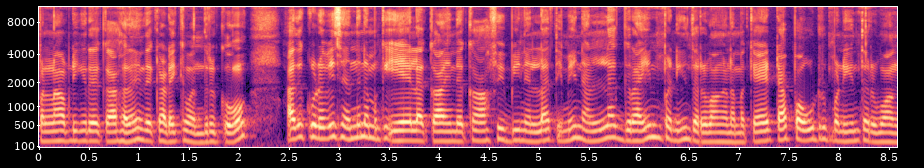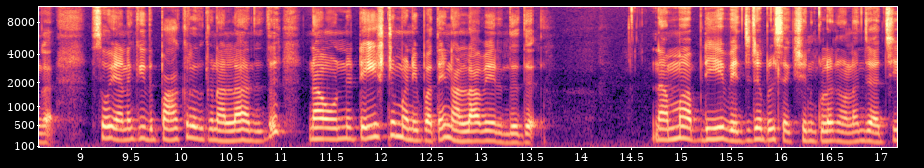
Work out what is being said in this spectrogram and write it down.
பண்ணலாம் அப்படிங்கிறதுக்காக தான் இந்த கடைக்கு வந்திருக்கோம். அது கூடவே சேர்ந்து நமக்கு ஏலக்காய் இந்த காஃபி பீன் எல்லாத்தையுமே நல்லா கிரைண்ட் பண்ணியும் தருவாங்க. நம்ம கேட்டால் பவுட்ரு பண்ணியும் தருவாங்க. ஸோ எனக்கு இது பார்க்குறதுக்கு நல்லா இருந்தது. நான் ஒன்று டேஸ்ட்டும் பண்ணி பார்த்தேன் நல்லாவே இருந்தது. நம்ம அப்படியே வெஜிடபிள் செக்ஷனுக்குள்ளே நுழைஞ்சாச்சு.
